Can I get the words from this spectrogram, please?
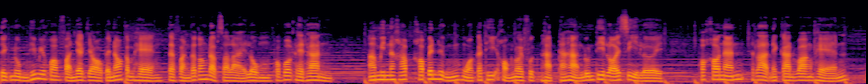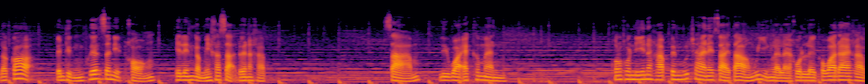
เด็กหนุ่มที่มีความฝันอยากจะออกไปนอกกำแพง แต่ฝันก็ต้องดับสลายลงเพราะพวกไททันอามินนะครับ เขาเป็นถึงหัวกะทิของหน่วยฝึกหัดทหารรุ่นที่ 104 เลย เพราะเขานั้นฉลาดในการวางแผน แล้วก็เป็นถึงเพื่อนสนิทของเอเลนกับมิคาสะด้วยนะครับ 3. ลีวายแอคเคอร์แมนคนคนนี้นะครับ เป็นผู้ชายในสายตาของผู้หญิงหลาย ๆ คนเลยก็ว่าได้ครับ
